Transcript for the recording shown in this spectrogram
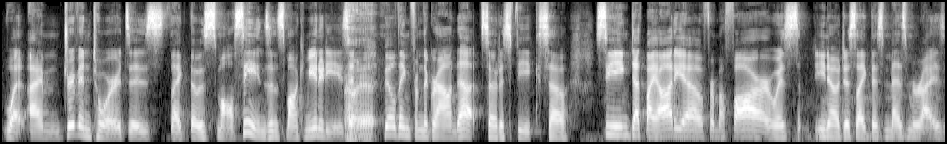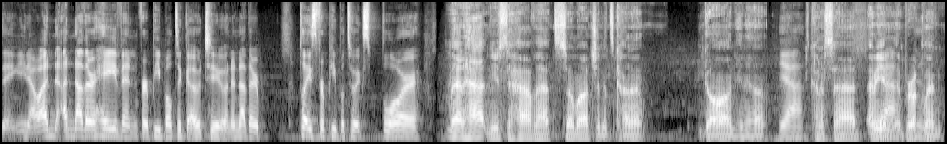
what I'm driven towards is like those small scenes and small communities and yeah. building from the ground up, so to speak. So seeing Death by Audio from afar was, you know, just like this mesmerizing, you know, an, another haven for people to go to and another place for people to explore. Manhattan used to have that so much, and it's kind of gone. You know, Yeah. it's kind of sad. I mean, Yeah, Brooklyn,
